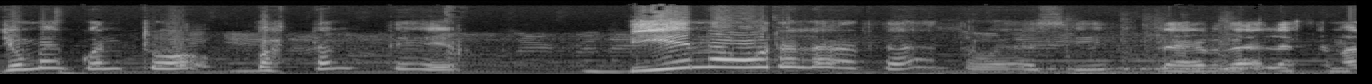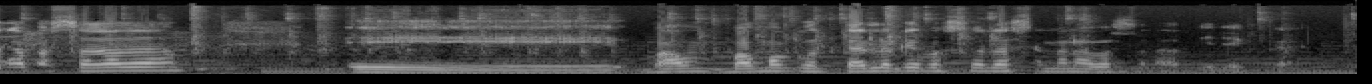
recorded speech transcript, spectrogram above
yo me encuentro bastante bien ahora, la verdad, te voy a decir. La verdad, la semana pasada, eh, vamos, vamos a contar lo que pasó la semana pasada directamente.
